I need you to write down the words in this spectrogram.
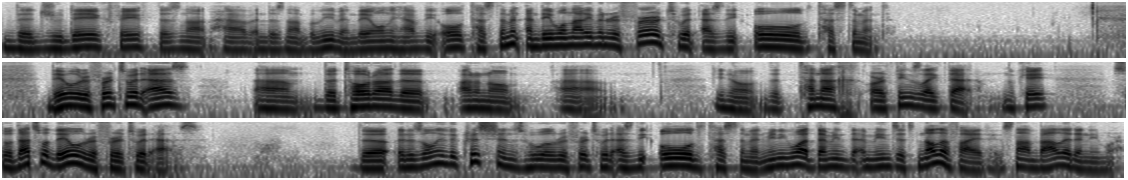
the Judaic faith does not have and does not believe in. They only have the Old Testament, and they will not even refer to it as the Old Testament. They will refer to it as um, the Torah, the I don't know, um, you know, the Tanakh or things like that. Okay, so that's what they will refer to it as. The, it is only the Christians who will refer to it as the Old Testament. Meaning what? That means that means it's nullified. It's not valid anymore.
